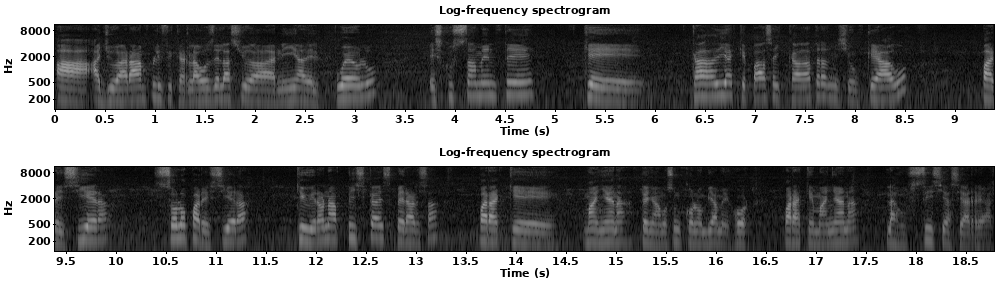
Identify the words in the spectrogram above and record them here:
a ayudar a amplificar la voz de la ciudadanía, del pueblo, es justamente que cada día que pasa y cada transmisión que hago, pareciera, solo pareciera, que hubiera una pizca de esperanza para que mañana tengamos un Colombia mejor, para que mañana la justicia sea real.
